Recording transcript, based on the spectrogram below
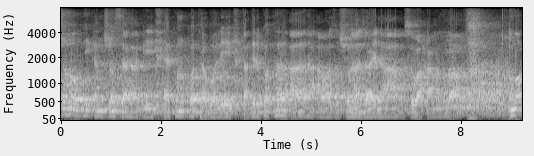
সহ অধিকাংশ সাহাবি এখন কথা বলে, তাদের কথা আর আওয়াজ শোনা যায় না। সুবহানাল্লাহ। ওমর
